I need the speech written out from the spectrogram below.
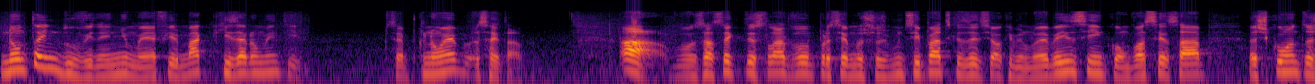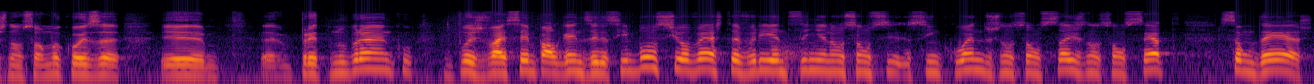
não tenho dúvida nenhuma em afirmar que quiseram mentir. Percebe? Porque não é aceitável. Ah, já sei que desse lado vão aparecer umas pessoas muito simpáticas a dizer, ó oh, Camilo, não é bem assim, como você sabe, as contas não são uma coisa eh, eh, preto no branco, depois vai sempre alguém dizer assim, bom, se houver esta variantezinha não são 5 anos, não são 6, não são 7, são 10,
